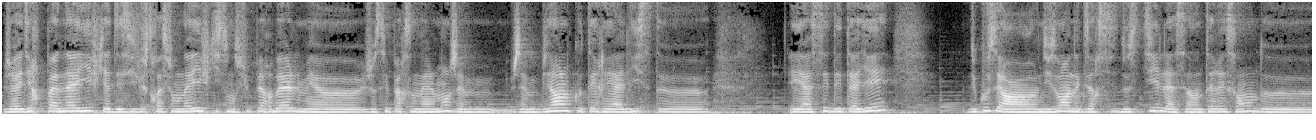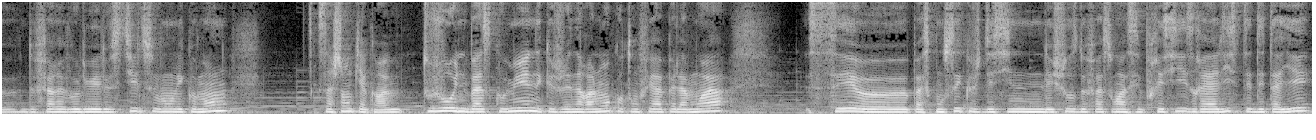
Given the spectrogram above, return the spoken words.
j'allais dire pas naïf, il y a des illustrations naïves qui sont super belles mais euh, je sais personnellement j'aime bien le côté réaliste euh, et assez détaillé. Du coup, c'est un disons un exercice de style assez intéressant de de faire évoluer le style selon les commandes sachant qu'il y a quand même toujours une base commune et que généralement quand on fait appel à moi, c'est euh, parce qu'on sait que je dessine les choses de façon assez précise, réaliste et détaillée.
